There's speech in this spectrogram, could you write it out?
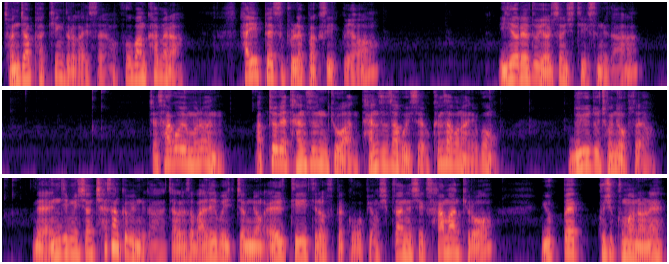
전자 파킹 들어가 있어요. 후방 카메라, 하이패스 블랙박스 있고요. 2열에도 열선 시트 있습니다. 자, 사고 유무는 앞쪽에 단순 교환, 단순 사고 있어요. 큰 사고는 아니고 누유도 전혀 없어요. 네, 엔진 미션 최상급입니다. 자, 그래서 말리부 2.0 LT 디럭스펙 고급형 14년식 4만 킬로 699만 원에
